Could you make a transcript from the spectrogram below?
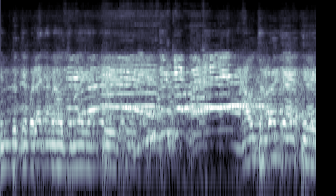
ಹಿಂದಕ್ಕೆ ಬೆಳಗ್ಗೆ ನಾವು ಚೆನ್ನಾಗಿ ಹಾಕ್ತೀವಿ ನಾವು ಚೆನ್ನಾಗಿ ಹಾಕ್ತೀವಿ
